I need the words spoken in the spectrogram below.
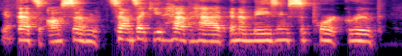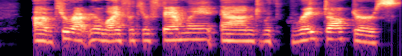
Yeah, that's awesome. sounds like you have had an amazing support group um, throughout your life with your family and with great doctors.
